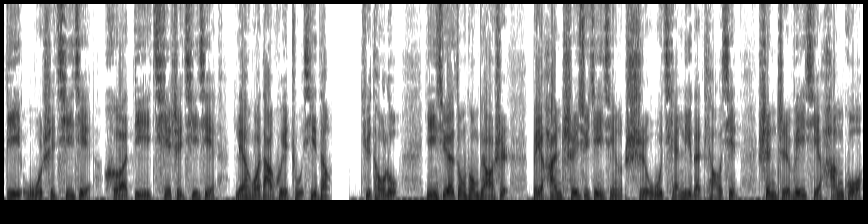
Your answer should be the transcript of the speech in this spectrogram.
第五十七届和第七十七届联合国大会主席等。据透露，尹锡悦总统表示，北韩持续进行史无前例的挑衅，甚至威胁韩国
